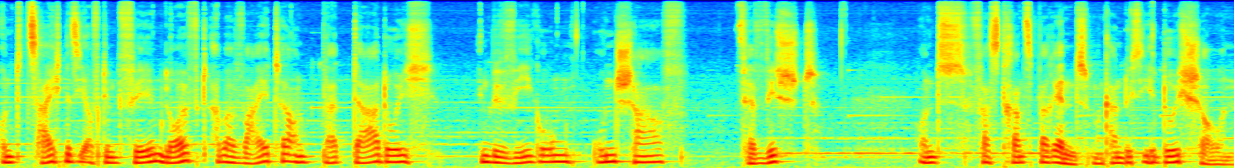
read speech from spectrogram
und zeichnet sie auf dem Film, läuft aber weiter und bleibt dadurch in Bewegung, unscharf, verwischt und fast transparent. Man kann durch sie hier durchschauen.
